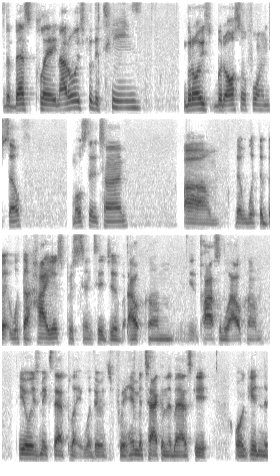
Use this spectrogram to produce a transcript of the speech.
the best play, not always for the team, but always but also for himself. Most of the time, um, the with the be- with the highest percentage of outcome, possible outcome, he always makes that play. Whether it's for him attacking the basket or getting the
